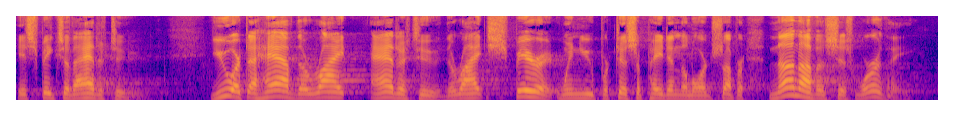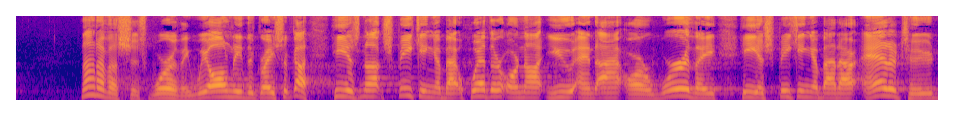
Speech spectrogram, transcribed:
It speaks of attitude. You are to have the right attitude, the right spirit when you participate in the Lord's Supper. None of us is worthy. None of us is worthy. We all need the grace of God. He is not speaking about whether or not you and I are worthy. He is speaking about our attitude.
